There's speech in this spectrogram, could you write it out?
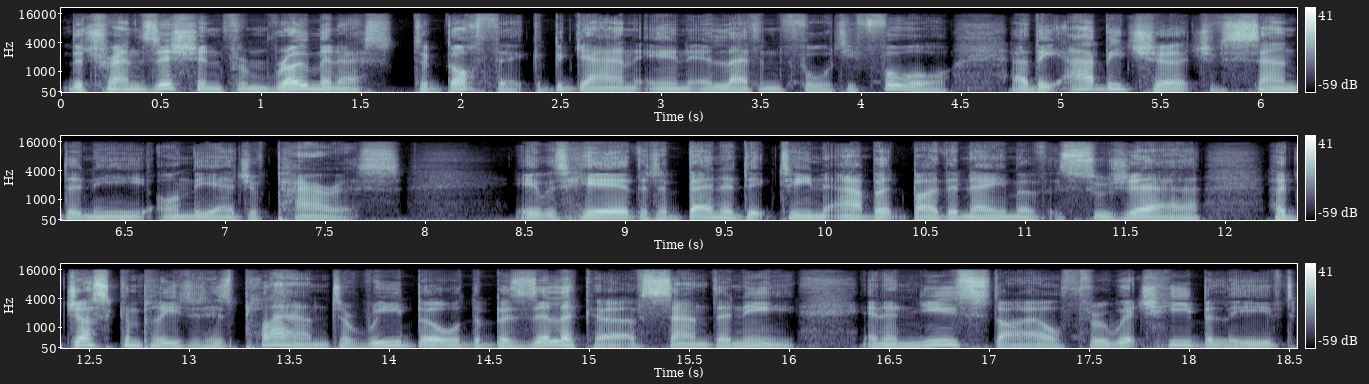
The transition from Romanesque to Gothic began in 1144 at the Abbey Church of Saint Denis on the edge of Paris. It was here that a Benedictine abbot by the name of Suger had just completed his plan to rebuild the Basilica of Saint Denis in a new style through which he believed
